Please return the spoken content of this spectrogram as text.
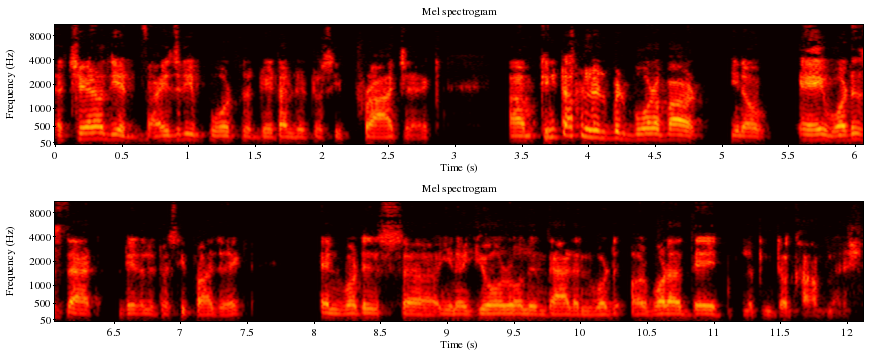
a, chair of the advisory board for the Data Literacy Project. Um, can you talk a little bit more about, you know, a what is that data literacy project and what is uh, you know your role in that and what or what are they looking to accomplish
